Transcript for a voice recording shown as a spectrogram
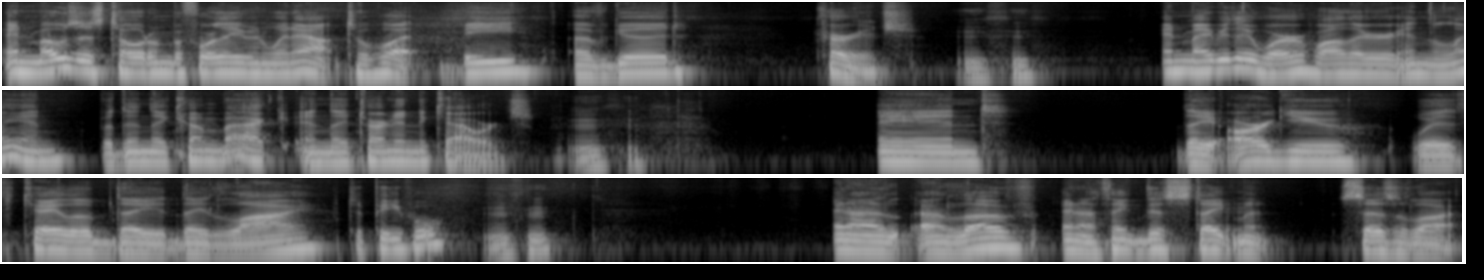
And Moses told them before they even went out to what? Be of good courage. Mm-hmm. And maybe they were while they were in the land, but then they come back and they turn into cowards. Mm-hmm. And they argue with Caleb. They they lie to people. Mm-hmm. And I, I love, and I think this statement says a lot.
